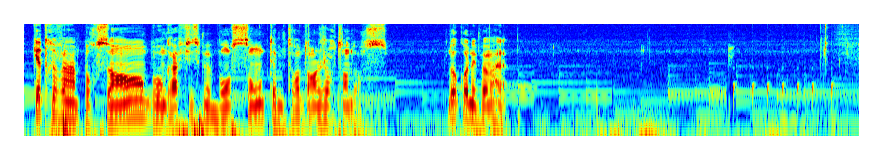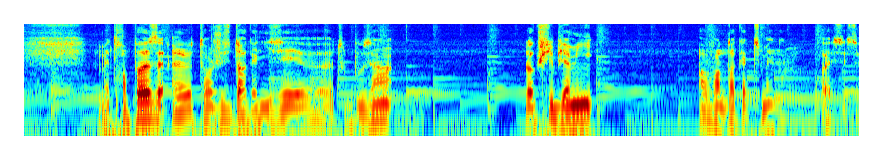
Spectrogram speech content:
« 81%, bon graphisme, bon son, thème tendance, genre tendance. Donc on est pas mal. Mettre en pause, euh, le temps juste d'organiser euh, tout le bousin. Donc je l'ai bien mis en vente dans 4 semaines. Ouais, c'est ça.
